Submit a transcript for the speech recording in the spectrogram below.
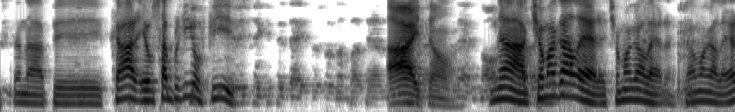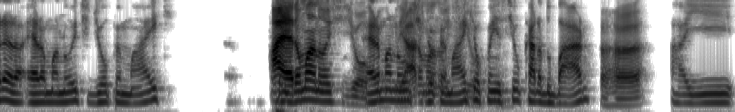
stand-up. Cara, eu sabe por que, que eu fiz? Tinha que ter 10 pessoas na plateia. Ah, né? então. É, Não, tinha uma galera, tinha uma galera. Tinha uma galera, era, era uma noite de open mic. Ah, era uma noite de Open. Era uma noite criaram de open mic, eu Open. conheci o cara do bar. Aham. Aí.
